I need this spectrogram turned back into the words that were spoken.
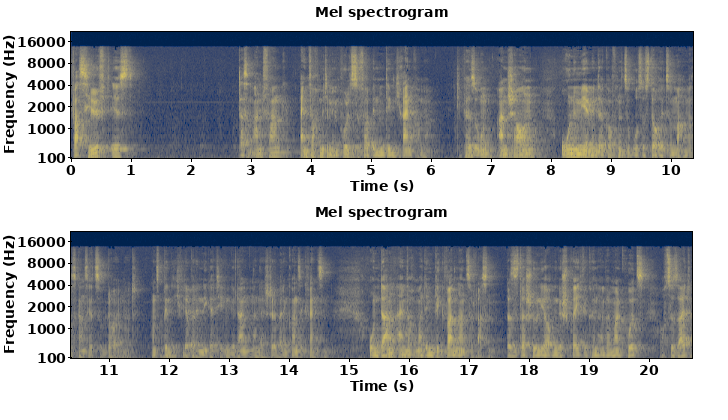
Was hilft ist, das am Anfang einfach mit dem Impuls zu verbinden, mit dem ich reinkomme. Die Person anschauen, ohne mir im Hinterkopf eine zu große Story zu machen, was das Ganze jetzt zu bedeuten hat. Sonst bin ich wieder bei den negativen Gedanken an der Stelle, bei den Konsequenzen. Und dann einfach mal den Blick wandern zu lassen. Das ist das Schöne ja auch im Gespräch. Wir können einfach mal kurz auch zur Seite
